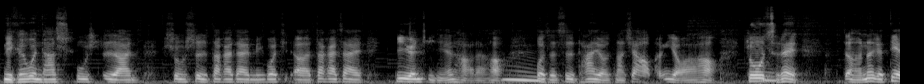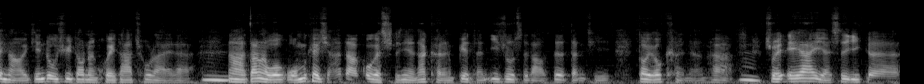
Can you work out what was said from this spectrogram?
你可以问他苏轼啊，苏轼大概在民国呃，大概在一元几年好了哈，或者是他有哪些好朋友啊哈，诸如此类。呃，那个电脑已经陆续都能回答出来了。嗯，那当然，我我们可以想象到，过个十年，它可能变成艺术指导的等级都有可能哈。嗯，所以 AI 也是一个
